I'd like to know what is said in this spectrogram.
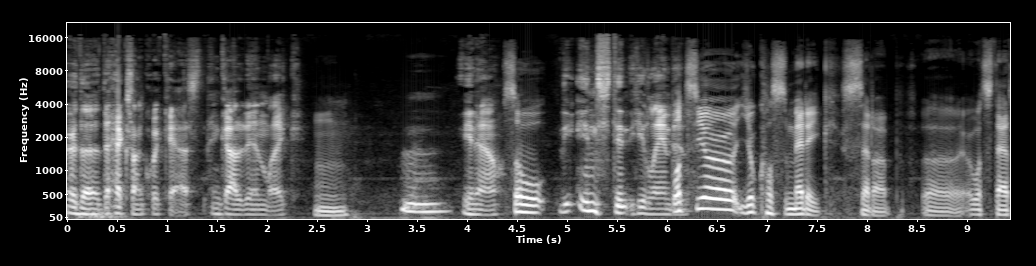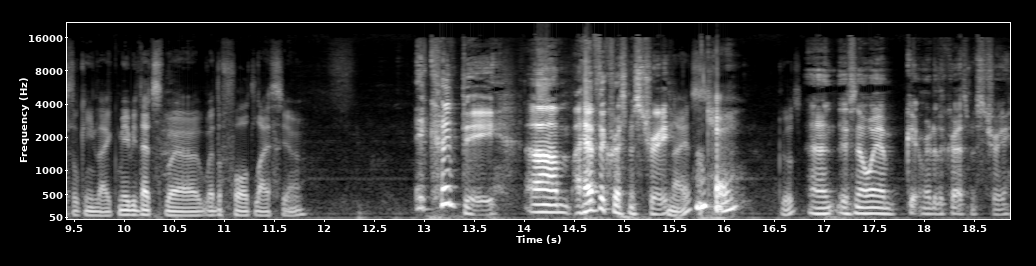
or the the hex on quick cast and got it in like Hmm. you know So the instant he landed. what's your your cosmetic setup? Uh, what's that looking like? Maybe that's where where the fault lies here. it could be. Um, I have the Christmas tree, Nice, Okay. good. and there's no way I'm getting rid of the Christmas tree.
